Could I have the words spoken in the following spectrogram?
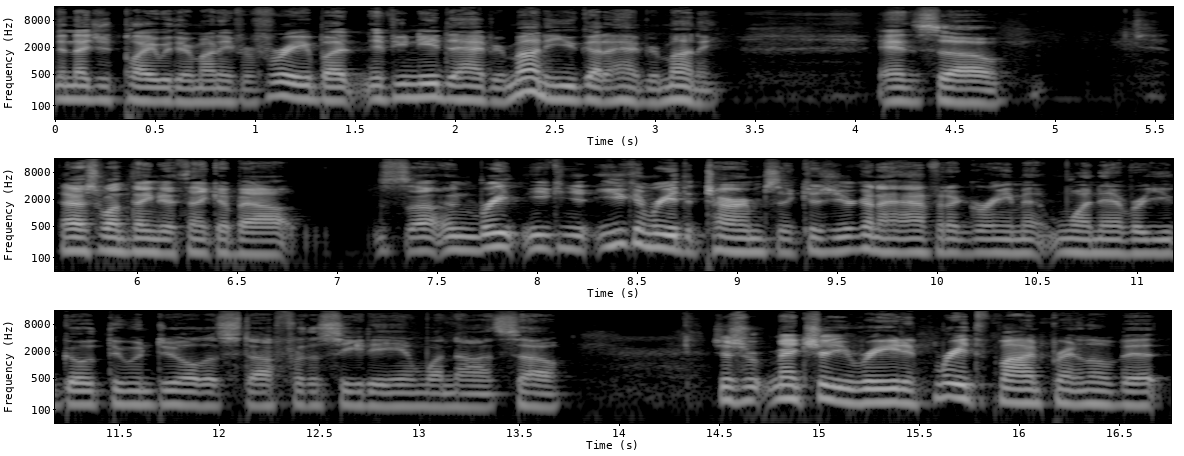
and they just play with your money for free. But if you need to have your money, you got to have your money. And so, that's one thing to think about. So, and read you can you can read the terms because you're gonna have an agreement whenever you go through and do all this stuff for the CD and whatnot. So, just make sure you read read the fine print a little bit.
